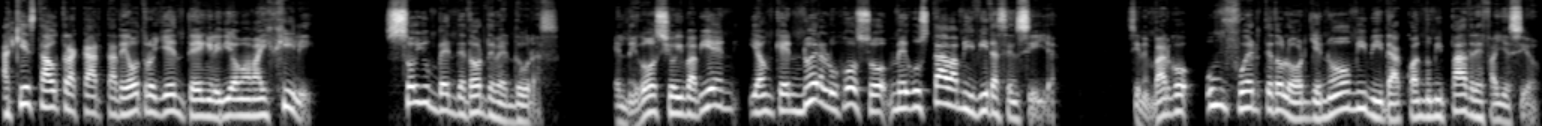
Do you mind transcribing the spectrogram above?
Aquí está otra carta de otro oyente en el idioma Maihili. Soy un vendedor de verduras. El negocio iba bien y aunque no era lujoso, me gustaba mi vida sencilla. Sin embargo, un fuerte dolor llenó mi vida cuando mi padre falleció.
